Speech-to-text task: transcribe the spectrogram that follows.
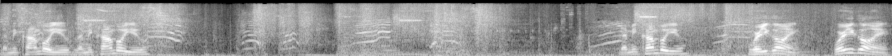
Let me combo you. Let me combo you. Let me combo you. Where are you going? Where are you going?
